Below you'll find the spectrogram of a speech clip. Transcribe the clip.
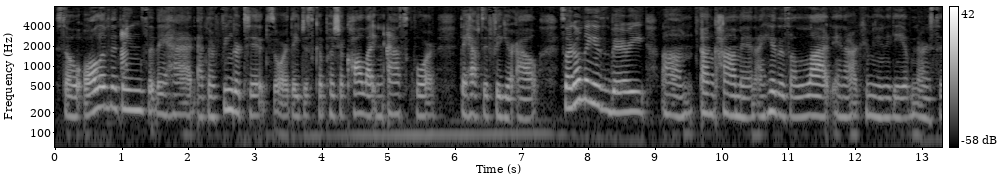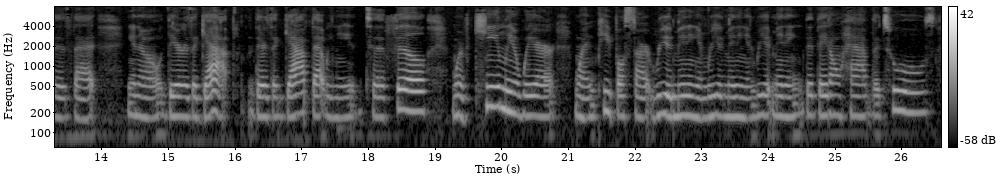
So, all of the things that they had at their fingertips or they just could push a call light and ask for, they have to figure out. So, I don't think it's very um, uncommon. I hear this a lot in our community of nurses that, you know, there is a gap. There's a gap that we need to fill. We're keenly aware when people start readmitting and readmitting and readmitting that they don't have the tools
